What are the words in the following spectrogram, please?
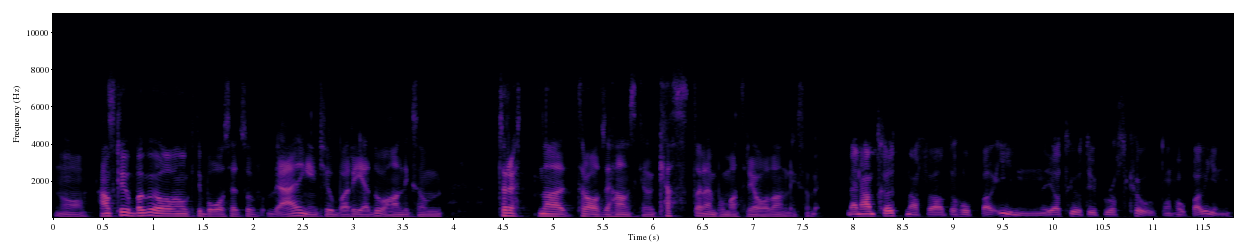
Ja, hans klubba går av, han åker till båset så är ingen klubba redo. Han liksom tröttnar, tar av sig handsken och kastar den på materialen. Liksom. Men han tröttnar för att det hoppar in. Jag tror typ Ross Colton hoppar in.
